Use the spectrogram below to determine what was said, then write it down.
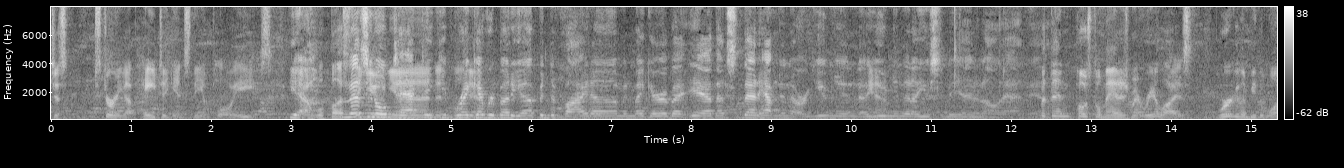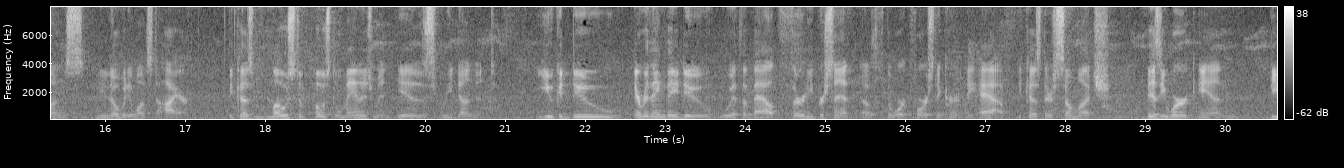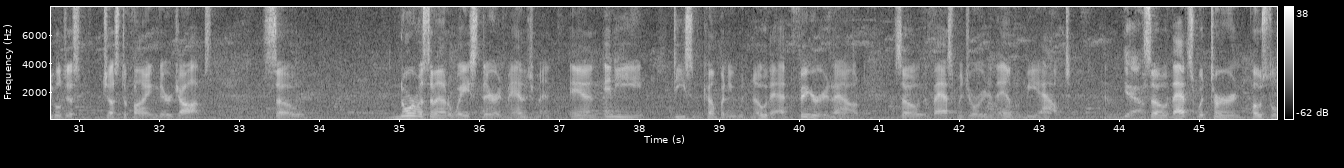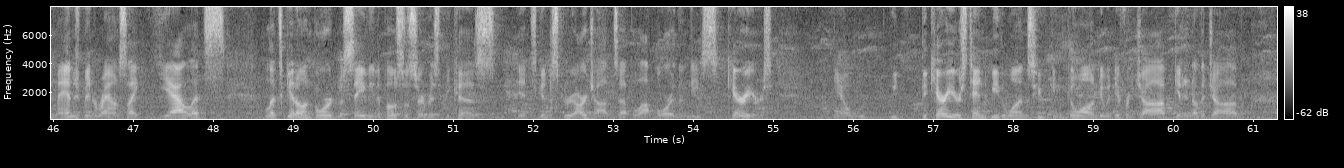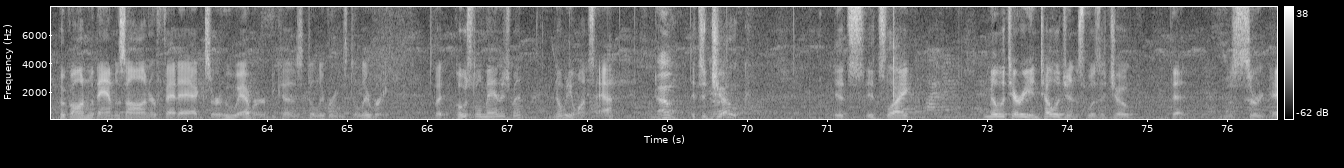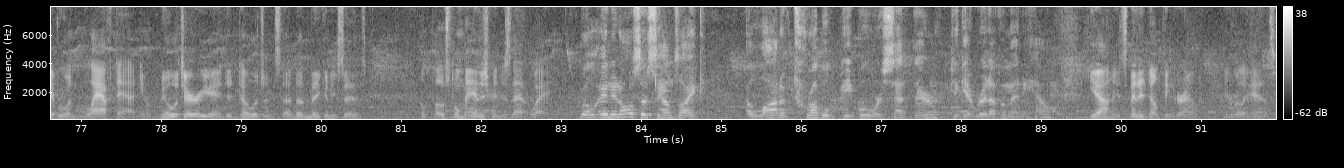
just stirring up hate against the employees. You yeah, know, we'll bust And that's the an old tactic. You we'll break do- everybody up and divide them and make everybody. Yeah, that's that happened in our union, a Yeah. union that I used to be in, and all that. Yeah. But then postal management realized we're going to be the ones nobody wants to hire because most of postal management is redundant. You could do everything they do with about 30% of the workforce they currently have because there's so much busy work and people just justifying their jobs. So enormous amount of waste there in management, and any decent company would know that, figure it out. So the vast majority of them would be out. Yeah. So that's what turned postal management around. It's like, yeah, let's let's get on board with saving the postal service because it's going to screw our jobs up a lot more than these carriers. You know, we, the carriers tend to be the ones who can go on to a different job, get another job, hook on with Amazon or FedEx or whoever because delivery is delivery. But postal management, nobody wants that. No. It's a joke. It's it's like military intelligence was a joke that was everyone laughed at. You know, military and intelligence that doesn't make any sense. Well, postal management is that way. Well, and it also sounds like a lot of troubled people were sent there to get rid of them anyhow. Yeah, it's been a dumping ground. It really has.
